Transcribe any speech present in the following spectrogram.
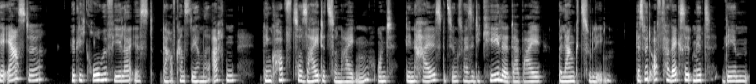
Der erste wirklich grobe Fehler ist, darauf kannst du ja mal achten, den Kopf zur Seite zu neigen und den Hals bzw. die Kehle dabei blank zu legen. Das wird oft verwechselt mit dem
